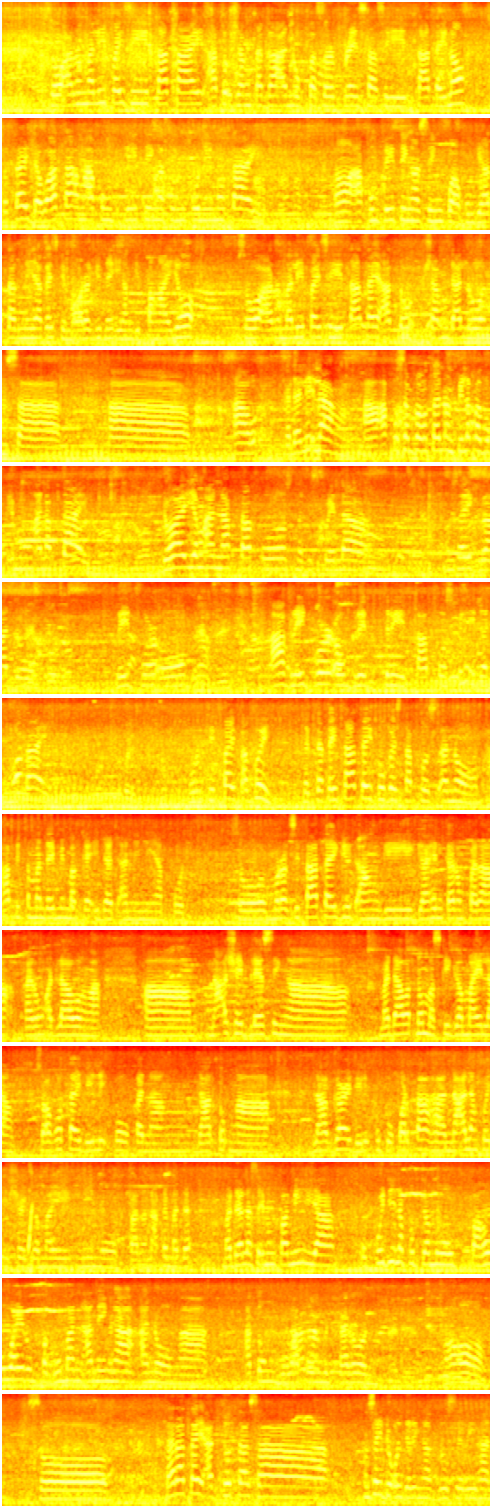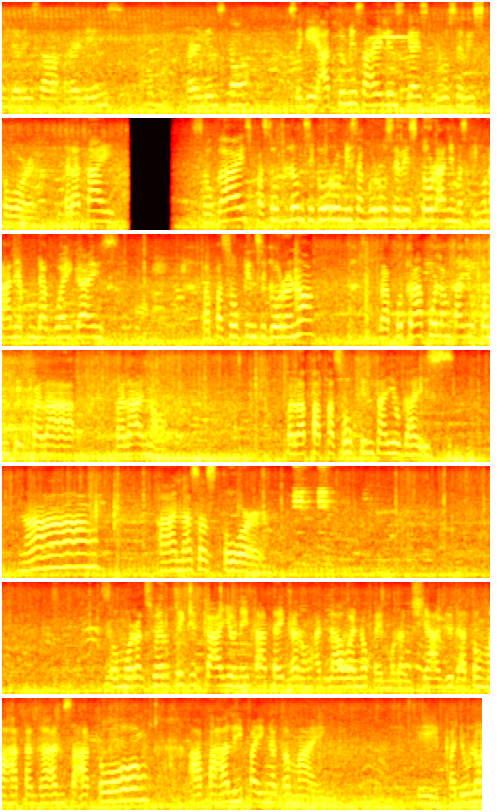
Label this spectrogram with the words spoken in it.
so aron malipay si tatay ato siyang tagaan og pa-surpresa si tatay no? So tay dawata ang akong plating nga singko nimo tay. Ah, akong plating nga singko akong gihatag niya guys kay maura gyud na iyang gipangayo so aron malipay si tatay ato siyang dalhon sa ah ah, kadali lang Ah, ako sa pangutanon pila ka buk imong anak tay duha yung anak tapos nag-eskwela unsay grado grade 4 o Ah, grade 4 o grade 3. Tapos, pila edad mo tay? 45. Agoy, nagtatay-tatay ko guys. Tapos, ano, hapit naman dahil may magkaedad ani niya po. So, murag si tatay gyud ang gigahin karong para karong adlaw nga um, naa siya blessing nga madawat no maski gamay lang. So ako tay dili ko kanang datok nga vlogger, dili ko kwartahan, naalang ko i-share gamay nimo para na kay mada- madala sa imong pamilya o pwede na pud kamo pahuway ron paghuman ani nga ano nga atong buhaton karon. Oo. So tara tay adto ta sa unsay duol diri nga groceryhan diri sa Harlins. Harlins no. Sige, adto mi sa Harlins guys grocery store. Tara tay. So guys, pasudlon siguro mi sa grocery store ani mas kingon ani akong dagway guys. Papasukin siguro no. Trapo-trapo lang tayo konti para para ano para papasukin tayo guys ng ah, nasa store. So murag swerte gyud kaayo ni tatay karong adlaw no kay murag siya gyud atong mahatagan sa atong ah, pahalipay nga gamay. Okay, padulo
